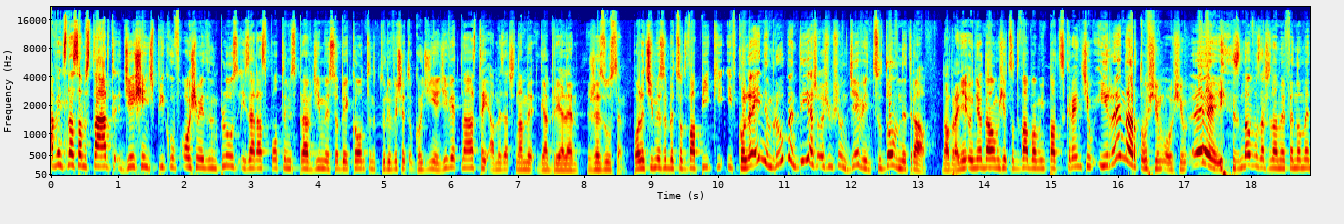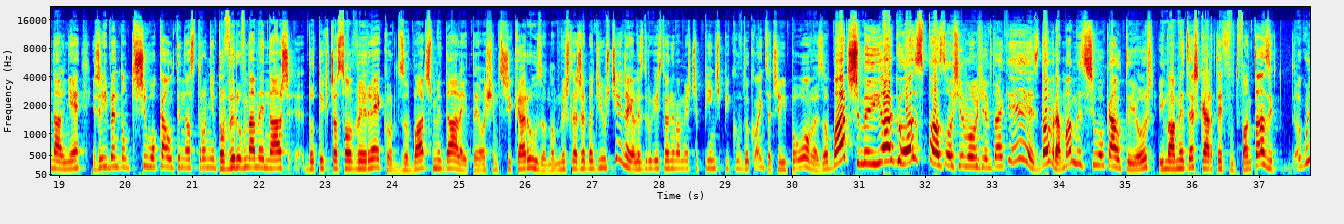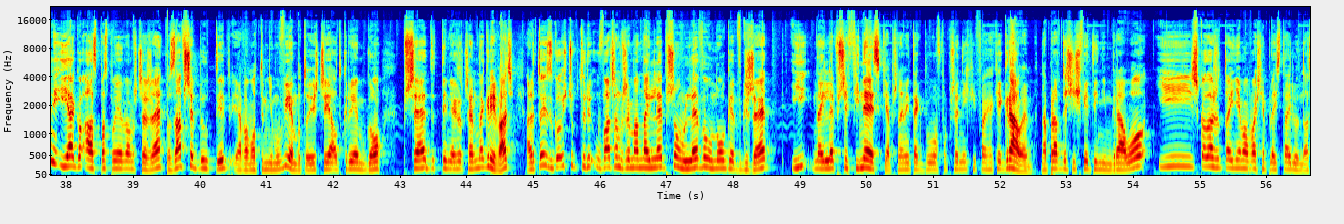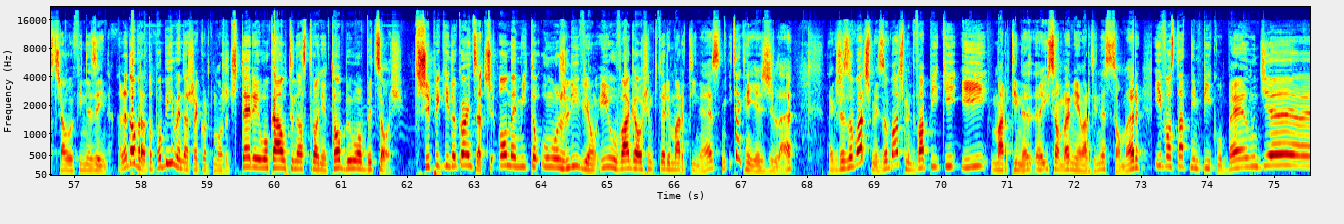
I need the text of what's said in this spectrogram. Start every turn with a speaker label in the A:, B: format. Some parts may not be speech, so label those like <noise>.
A: A więc na sam start 10 pików 8.1 plus i zaraz po tym sprawdzimy sobie content, który wyszedł o godzinie 19, a my zaczynamy Gabrielem Jezusem. Polecimy sobie co dwa piki i w kolejnym Ruben Diasz 89, cudowny traf. Dobra, nie, nie udało mi się co dwa, bo mi pad skręcił i Renard 88. Ej, <laughs> znowu zaczynamy fenomenalnie. Jeżeli będą trzy walkouty na stronie, to wyrównamy nasz dotychczasowy rekord. Zobaczmy dalej, te 8-3 Caruso. No myślę, że będzie już ciężej, ale z drugiej strony mamy jeszcze 5 pików do końca, czyli połowę. Zobaczmy, Jago Aspas 8-8, tak jest. Dobra, mamy trzy walkouty już i mamy też kartę Food Fantasy. Ogólnie Iago Aspas, powiem wam szczerze, to zawsze był typ, ja wam o tym nie mówiłem, bo to jeszcze ja odkryłem go przed tym, jak zacząłem nagrywać, ale to jest gościu, który uważam, że ma najlepszą lewą nogę w grze i najlepsze fineski, a przynajmniej tak było w poprzednich FIFAch, jakie grałem. Naprawdę się świetnie nim grało i szkoda, że tutaj nie ma właśnie playstylu na strzały finezyjne. Ale dobra, to pobijmy nasz rekord może. Cztery walkouty na stronie, to byłoby coś. Trzy piki do końca, czy one mi to umożliwią? I uwaga, 8-4 Martinez, i tak nie jest źle. Także zobaczmy, zobaczmy. Dwa piki i Martinez, e, i Sommer, nie Martinez, Sommer. I w ostatnim piku będzie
